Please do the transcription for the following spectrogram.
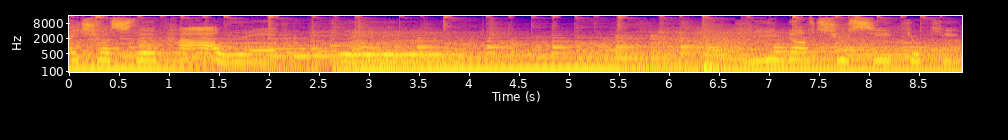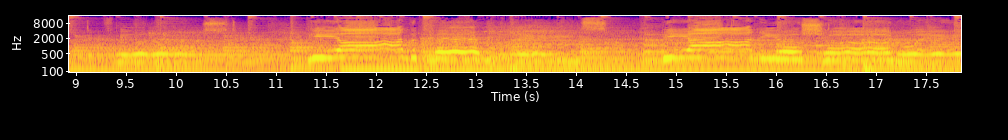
I trust the power of your word. enough to seek your kingdom first. Beyond the barren beyond the ocean waves.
